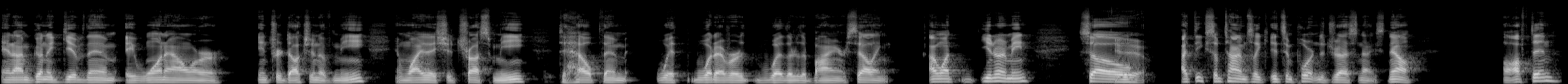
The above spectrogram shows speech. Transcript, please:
and I'm going to give them a one hour introduction of me and why they should trust me to help them with whatever, whether they're buying or selling. I want, you know what I mean? So yeah. I think sometimes like it's important to dress nice. Now, often,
